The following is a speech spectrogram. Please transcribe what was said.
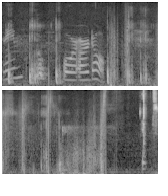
name for our dog. Oops.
